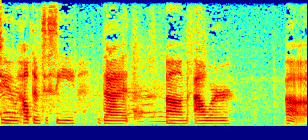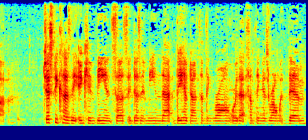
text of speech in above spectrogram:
to help them to see that um, our, uh, just because they inconvenience us, it doesn't mean that they have done something wrong or that something is wrong with them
